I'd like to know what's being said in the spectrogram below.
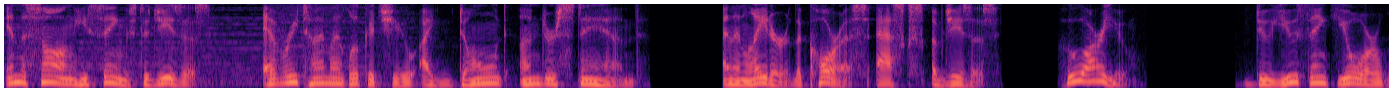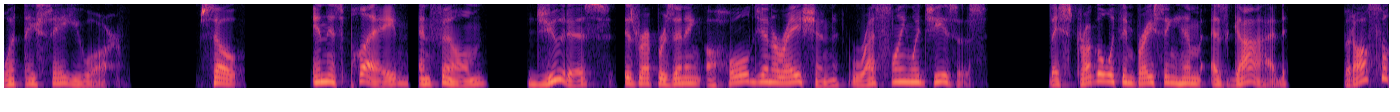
In the song, he sings to Jesus, Every time I look at you, I don't understand. And then later, the chorus asks of Jesus, Who are you? Do you think you're what they say you are? So, in this play and film, Judas is representing a whole generation wrestling with Jesus. They struggle with embracing him as God, but also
